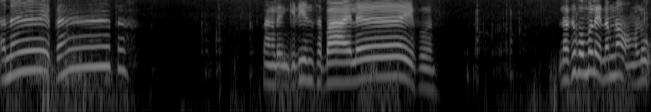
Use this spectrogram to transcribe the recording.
อันเนยป้าตัวนั่งเล่นกีดินสบายเลยพุ่นแล้วคือผมมาเล่นน้ำหนองอะลูก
